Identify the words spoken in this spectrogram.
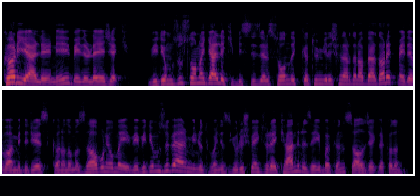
kariyerlerini belirleyecek. Videomuzun sonuna geldik. Biz sizleri son dakika tüm gelişmelerden haberdar etmeye devam edeceğiz. Kanalımıza abone olmayı ve videomuzu beğenmeyi unutmayınız. Görüşmek üzere. Kendinize iyi bakın. Sağlıcakla kalın.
